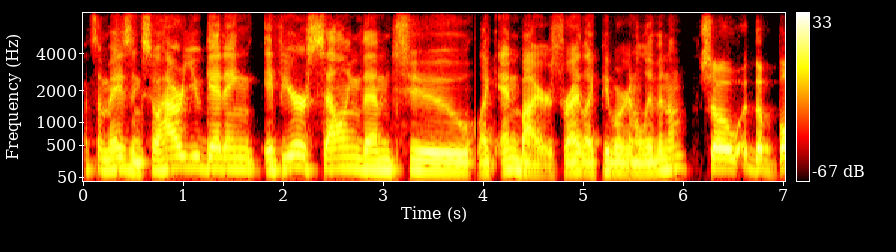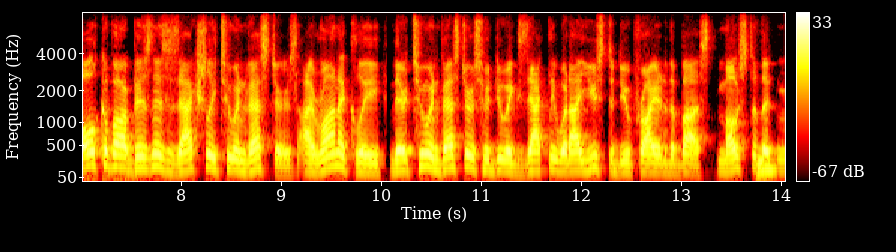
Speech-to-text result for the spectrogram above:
That's amazing. So how are you getting if you're selling them to like end buyers, right? Like people are going to live in them? So the bulk of our business is actually to investors. Ironically, they're two investors who do exactly what I used to do prior to the bust. Most of the, mm-hmm.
